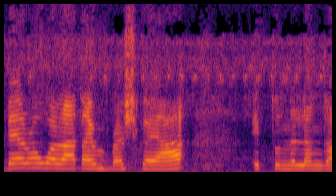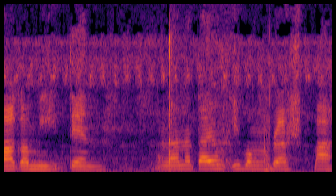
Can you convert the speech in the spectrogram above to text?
Pero wala tayong brush kaya ito na lang gagamitin. Wala na tayong ibang brush pa.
